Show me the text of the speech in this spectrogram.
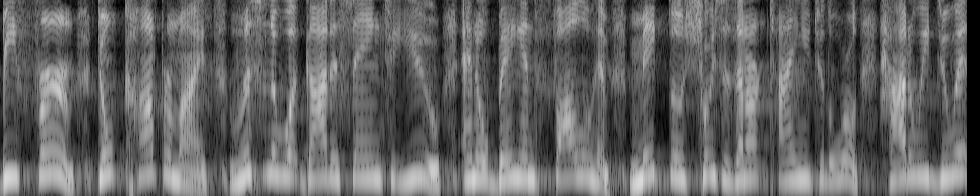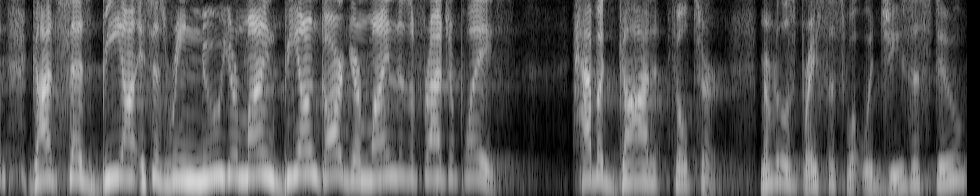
Be firm. Don't compromise. Listen to what God is saying to you and obey and follow Him. Make those choices that aren't tying you to the world. How do we do it? God says, Be on, it says, renew your mind. Be on guard. Your mind is a fragile place. Have a God filter. Remember those bracelets? What would Jesus do?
